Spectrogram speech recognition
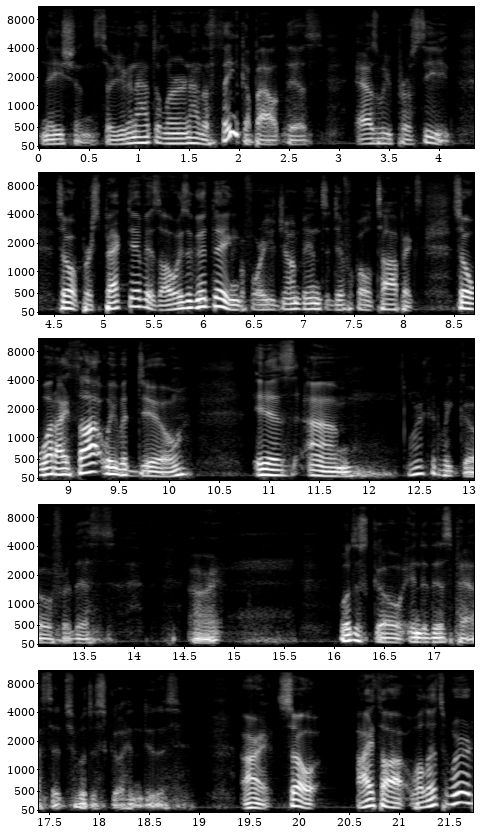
nations. So you're going to have to learn how to think about this as we proceed. So perspective is always a good thing before you jump into difficult topics. So what I thought we would do is, um, where could we go for this? All right. We'll just go into this passage. We'll just go ahead and do this. All right. So I thought, well, let's. Where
